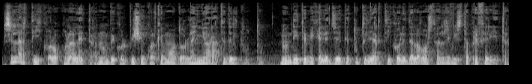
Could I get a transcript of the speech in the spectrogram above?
Se l'articolo o la lettera non vi colpisce in qualche modo, la ignorate del tutto. Non ditemi che leggete tutti gli articoli della vostra rivista preferita.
